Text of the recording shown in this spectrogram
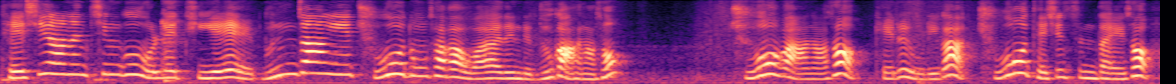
대시라는 친구 원래 뒤에 문장에 주어 동사가 와야 되는데 누가 안 와서? 주어가 안 와서 걔를 우리가 주어 대신 쓴다 해서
